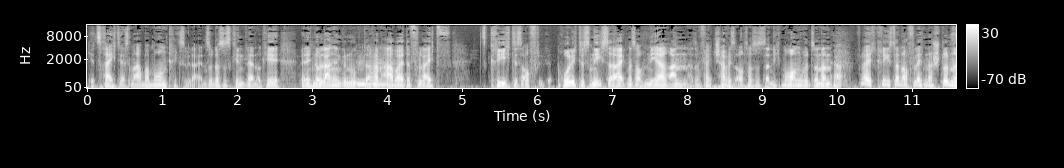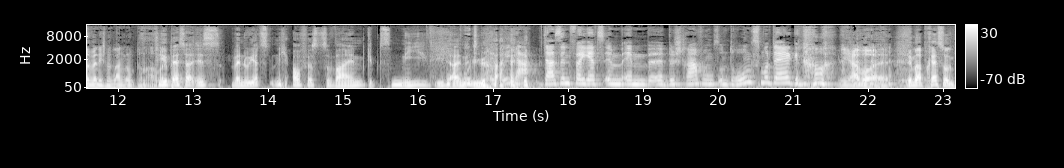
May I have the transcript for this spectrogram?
jetzt reicht erstmal, aber morgen kriegst du wieder eins. So dass das Kind lernt, okay, wenn ich nur lange genug mhm. daran arbeite, vielleicht kriege ich das auch, hole ich das nächste Ereignis auch näher ran. Also vielleicht schaffe ich es auch, dass es dann nicht morgen wird, sondern ja. vielleicht kriege ich es dann auch vielleicht in einer Stunde, wenn ich nur lange genug dran arbeite. Viel besser ist, wenn du jetzt nicht aufhörst zu weinen, gibt es nie wieder ein Gut, Ü. Äh, ja, da sind wir jetzt im, im äh, Bestrafungs- und Drohungsmodell, genau. Jawohl, im Erpressung.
